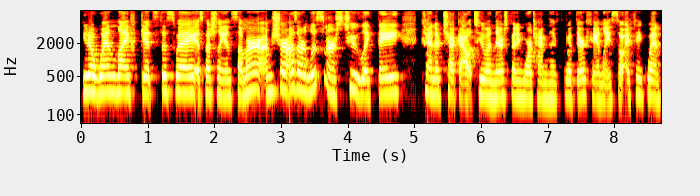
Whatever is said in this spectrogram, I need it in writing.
you know, when life gets this way, especially in summer, I'm sure as our listeners too, like they kind of check out too and they're spending more time th- with their family. So I think when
